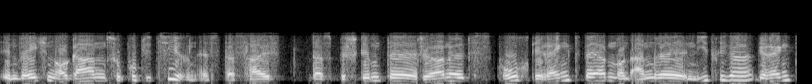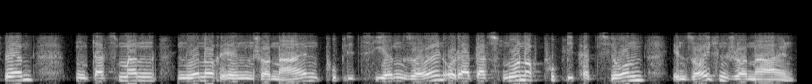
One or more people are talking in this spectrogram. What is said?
in welchen Organen zu publizieren ist. Das heißt, dass bestimmte Journals hoch gerankt werden und andere niedriger gerankt werden und dass man nur noch in Journalen publizieren sollen oder dass nur noch Publikationen in solchen Journalen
